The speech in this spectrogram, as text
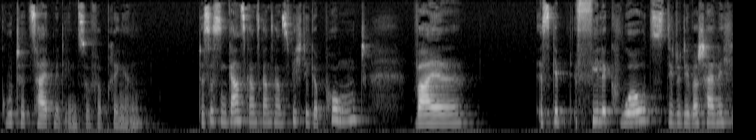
gute Zeit mit ihnen zu verbringen? Das ist ein ganz, ganz, ganz, ganz wichtiger Punkt, weil es gibt viele Quotes, die du dir wahrscheinlich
